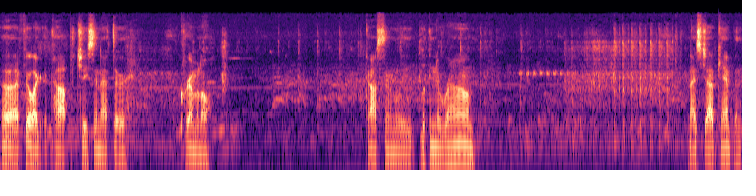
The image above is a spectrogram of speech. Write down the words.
Uh, I feel like a cop chasing after a criminal. Constantly looking around. Nice job camping.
